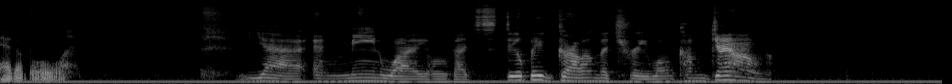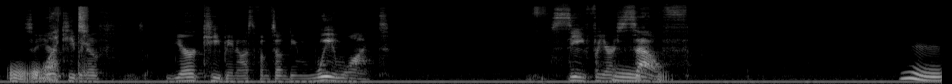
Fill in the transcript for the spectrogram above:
edible. Yeah, and meanwhile, that stupid girl in the tree won't come down. So you're keeping us. You're keeping us from something we want. See for yourself. Hmm.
